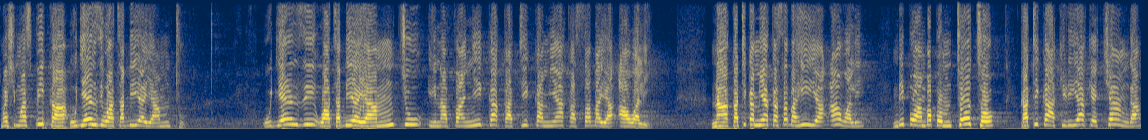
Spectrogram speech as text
Mheshimiwa Spika, ujenzi wa tabia ya mtu ujenzi wa tabia ya mtu inafanyika katika miaka saba ya awali, na katika miaka saba hii ya awali ndipo ambapo mtoto katika akili yake changa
